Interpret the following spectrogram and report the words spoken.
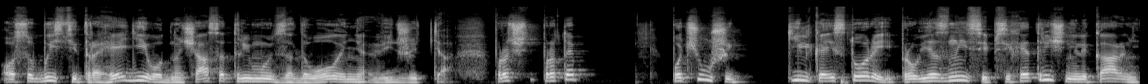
особисті трагедії, водночас отримують задоволення від життя. Проте, почувши кілька історій про в'язниці, психіатричні лікарні,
